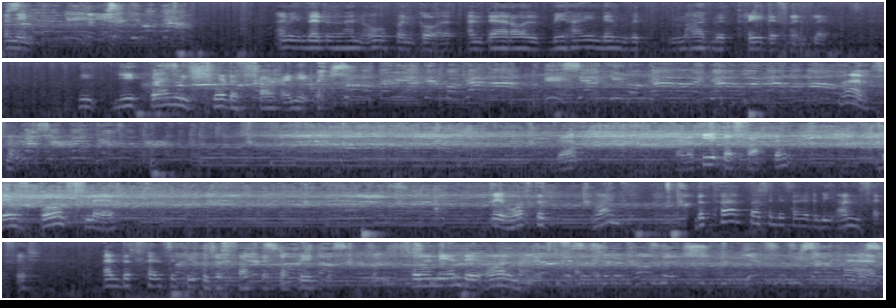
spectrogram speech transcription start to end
I mean, I mean, there is an open goal, and they are all behind him with marked with three different players. He, he probably should have shot anyway. That's not. Yeah. And the keeper's it. They've both left. Wait, what's the The third person decided to be unselfish, and the selfish people just fucked it completely. So in the end, they all managed to fuck it. And,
